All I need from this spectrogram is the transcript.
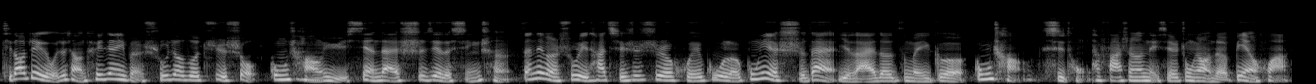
提到这个，我就想推荐一本书，叫做《巨兽工》。厂与现代世界的形成，在那本书里，它其实是回顾了工业时代以来的这么一个工厂系统，它发生了哪些重要的变化，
